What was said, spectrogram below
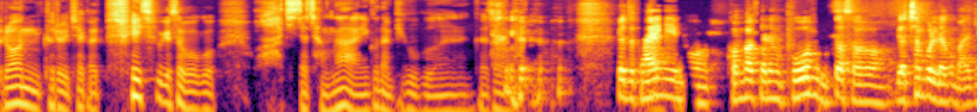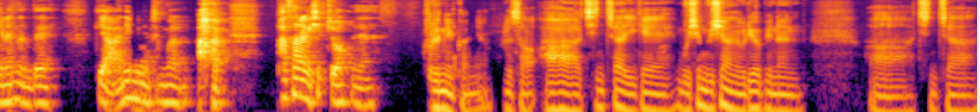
그런 글을 제가 페이스북에서 보고 와 진짜 장난 아니구나 미국은. 그래서 그래도 다행히 뭐권 박사님은 보험이 있어서 몇천 불 내고 말긴 했는데 그게 아니면 정말 아, 파산하기 쉽죠. 예. 그러니까요. 그래서 아 진짜 이게 무시무시한 의료비는 아 진짜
